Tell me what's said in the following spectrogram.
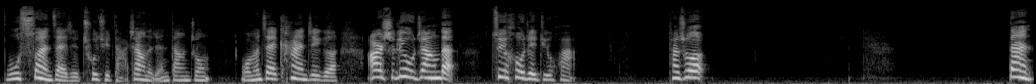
不算在这出去打仗的人当中。我们再看这个二十六章的最后这句话，他说：“但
